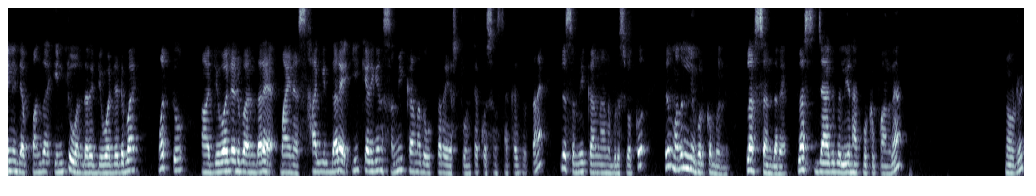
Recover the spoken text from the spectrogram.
ಏನಿದೆಯಪ್ಪ ಅಂದ್ರೆ ಇಂಟು ಅಂದರೆ ಡಿವೈಡೆಡ್ ಬೈ ಮತ್ತು ಡಿವೈಡೆಡ್ ಬೈ ಅಂದರೆ ಮೈನಸ್ ಹಾಗಿದ್ದರೆ ಈ ಕೆಳಗಿನ ಸಮೀಕರಣದ ಉತ್ತರ ಎಷ್ಟು ಅಂತ ಕ್ವಶನ್ಸ್ನ ಕರೆದಿರ್ತಾನೆ. ಇದು ಸಮೀಕರಣನ ಬಿಡಿಸ್ಬೇಕು. ಇದು ಮೊದಲು ನೀವು ಬರ್ಕೊಂಡ್ಬನ್ನಿ ಪ್ಲಸ್ ಅಂದರೆ ಪ್ಲಸ್ ಜಾಗದಲ್ಲಿ ಏನು ಹಾಕ್ಬೇಕಪ್ಪ ಅಂದ್ರೆ, ನೋಡ್ರಿ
